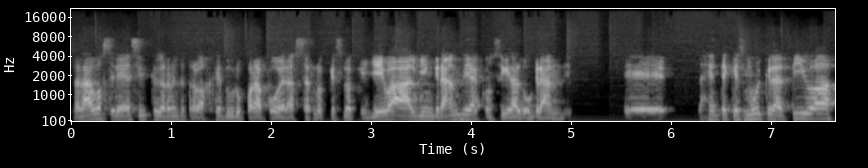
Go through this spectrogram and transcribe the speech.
El halago sería decir que realmente trabajé duro para poder hacerlo, que es lo que lleva a alguien grande a conseguir algo grande. Eh, la gente que es muy creativa,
